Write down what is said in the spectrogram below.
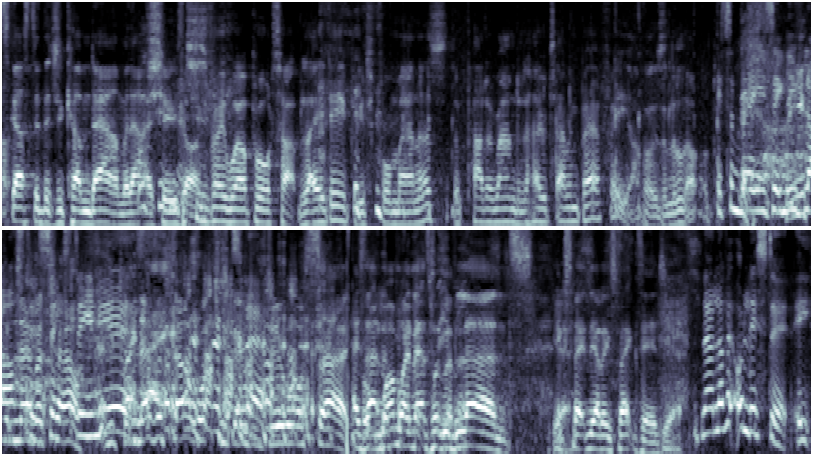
disgusted that she'd come down without her shoes on? She's a very well brought up lady, beautiful manners. The pad around at a hotel in bare feet. I thought it was a little odd. It's amazing you've you lasted 16 tell. years. You can never tell what she's going to do or say. Is that the one point? That's what you've next. learned. Yes. Expect the unexpected. Yes. Now, love it or list it, it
